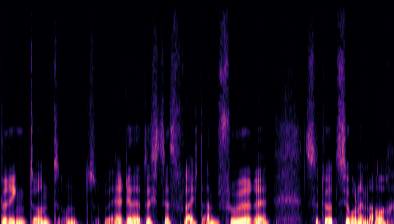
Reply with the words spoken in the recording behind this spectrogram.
bringt und, und erinnert dich das vielleicht an frühere Situationen auch.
